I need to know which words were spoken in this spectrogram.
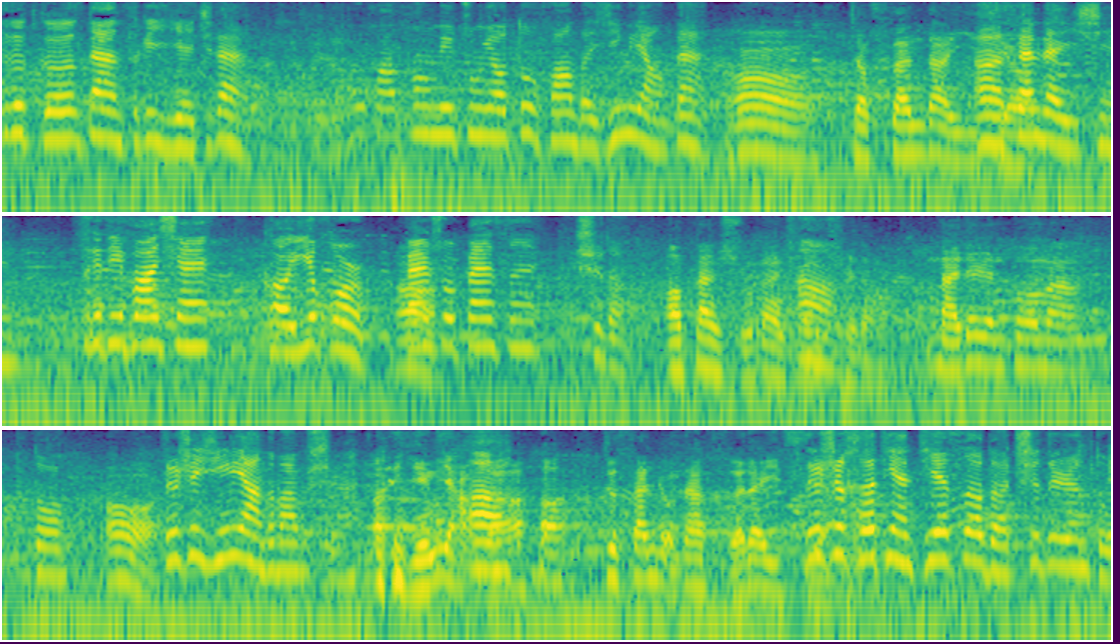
这个鸽子蛋，这个野鸡蛋，后花蜂蜜中药都放的银两蛋。啊，叫三蛋一星。啊，三蛋一星。这个地方先烤一会儿，半熟半生吃的。哦，半熟半生吃的。买的人多吗？多。哦。这是营养的吗？不是。啊，营养的。就三种蛋合在一起。这是和田特色的，吃的人多。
